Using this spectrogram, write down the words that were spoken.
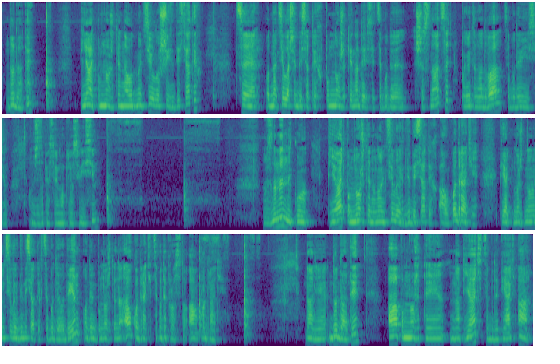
Додати. 5 помножити на 1,6. Це 1,6 помножити на 10, це буде 16. Поділити на 2, це буде 8. Отже, записуємо плюс 8. В знаменнику 5 помножити на 0,2 а в квадраті. 5 помножити на 0,2 це буде 1. 1 помножити на а в квадраті це буде просто а в квадраті. Далі додати. А помножити на 5 це буде 5а.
